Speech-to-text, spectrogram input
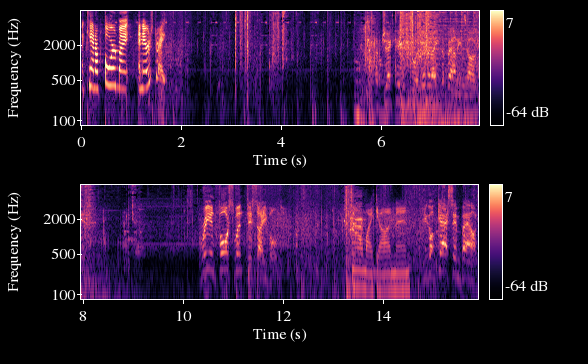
I can't afford my an airstrike. Objective is to eliminate the bounty target. Reinforcement disabled. Oh my god, man. You got gas inbound.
